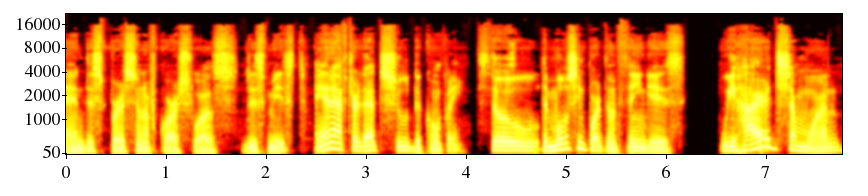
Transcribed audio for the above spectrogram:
And this person, of course, was dismissed. And after that, sued the company. So the most important thing is we hired someone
